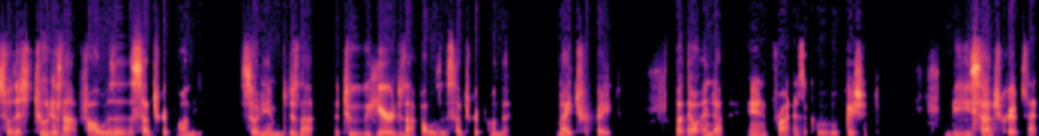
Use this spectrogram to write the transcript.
So this two does not follow as a subscript on the sodium, does not, the two here does not follow as a subscript on the nitrate, but they'll end up in front as a coefficient. The subscripts, that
